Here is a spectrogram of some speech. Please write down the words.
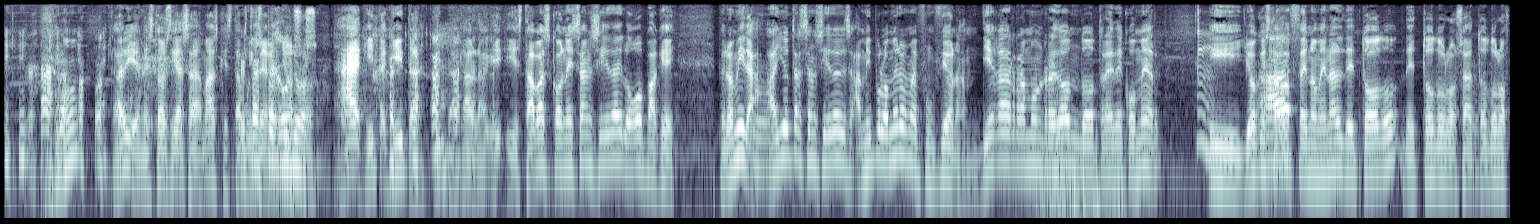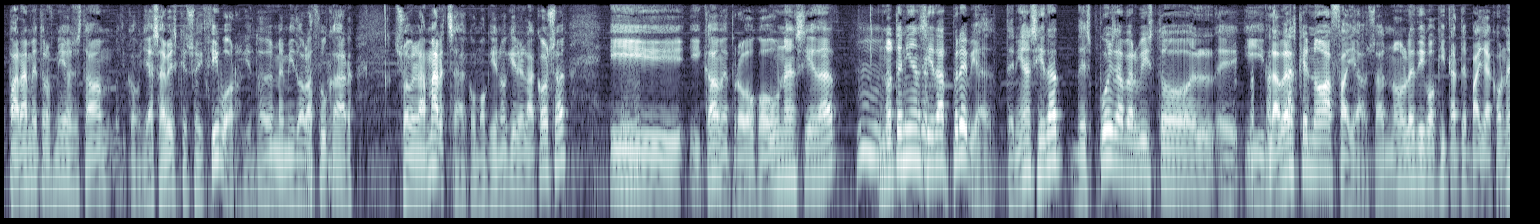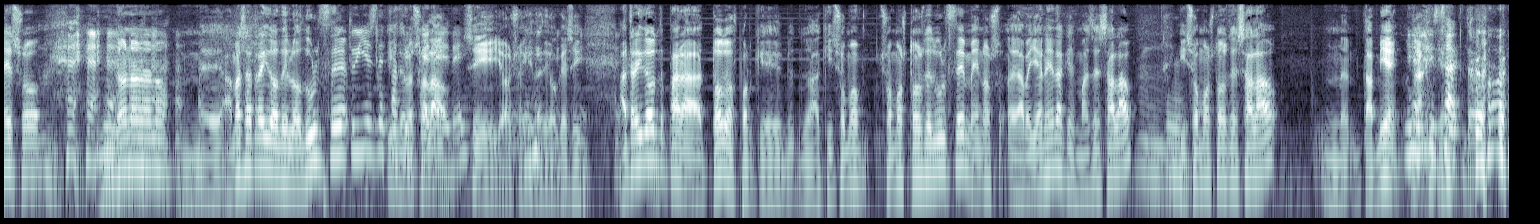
¿No? Claro, y en estos días además que está muy pegajoso. Ah, quita, quita, quita. Y, y estabas con esa ansiedad y luego ¿para qué? Pero mira, hay otras ansiedades, a mí por lo menos me funcionan. Llega Ramón Redondo, trae de comer. Y yo que estaba Ah. fenomenal de todo, de todos los, sea, todos los parámetros míos estaban, como ya sabéis que soy cibor, y entonces me mido el azúcar sobre la marcha, como quien no quiere la cosa, y, y claro, me provocó una ansiedad. No tenía ansiedad previa, tenía ansiedad después de haber visto, el, eh, y la verdad es que no ha fallado, o sea, no le digo quítate para allá con eso, no, no, no, no, Me- además ha traído de lo dulce Tú y de y de fácil lo salado. querer, ¿eh? Sí, yo te digo que sí. Ha traído para todos, porque aquí somos, somos todos de dulce, menos Avellaneda, que es más de salado, y somos todos de salado también. Exacto. Nos lo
